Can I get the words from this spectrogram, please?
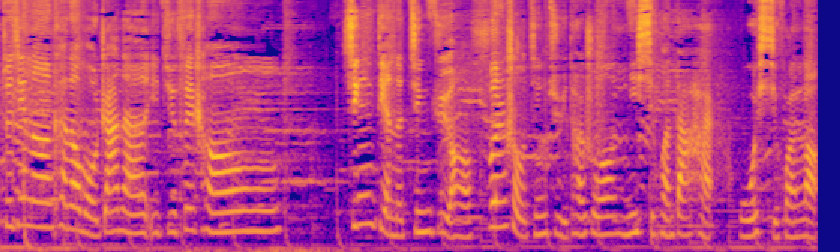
最近呢，看到某渣男一句非常经典的金句啊，分手金句。他说：“你喜欢大海，我喜欢浪。”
